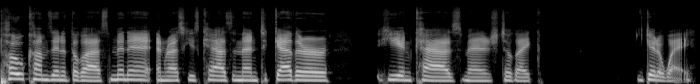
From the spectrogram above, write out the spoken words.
Poe comes in at the last minute and rescues Kaz, and then together he and Kaz manage to like get away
